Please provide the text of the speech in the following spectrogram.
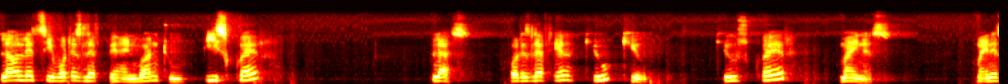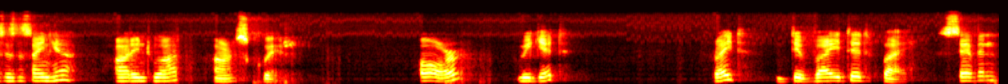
Now let's see what is left behind. 1 2 p square plus what is left here? Q q square minus. Minus is the sign here r into r r square. Or we get right divided by 7pqr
